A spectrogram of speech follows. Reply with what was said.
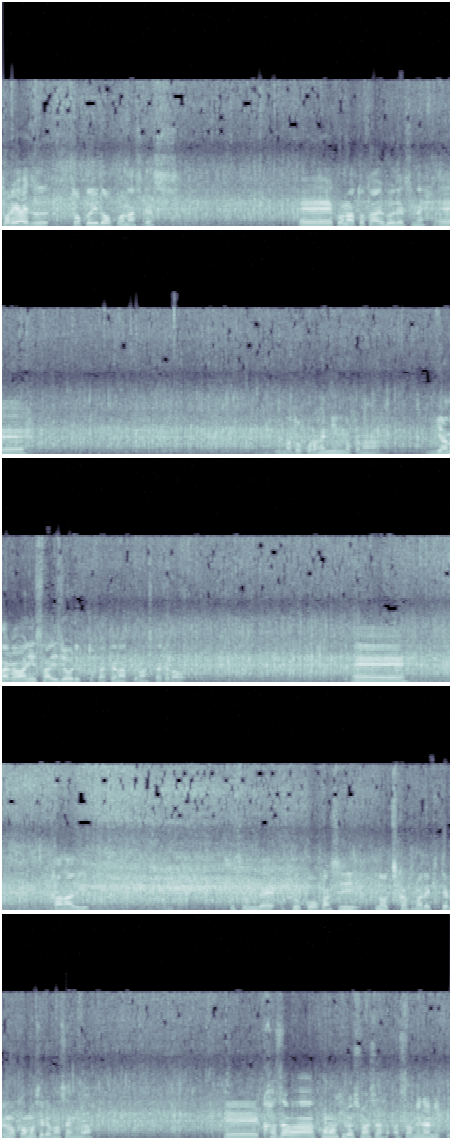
とりあえず得意動向なしです。えー、この後台風ですね、えー、今どこら辺にいるのかな、柳川に再上陸とかってなってましたけど、えー、かなり進んで福岡市の近くまで来てるのかもしれませんが、えー、風はこの広島市安佐南区、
